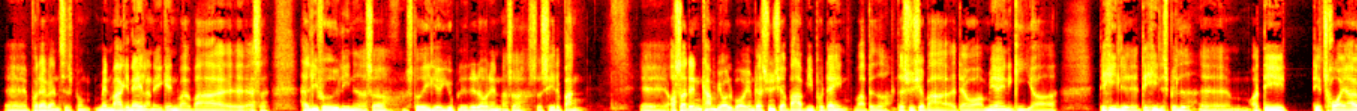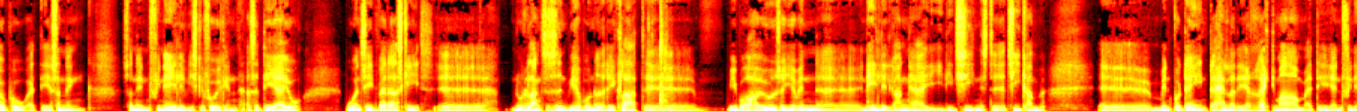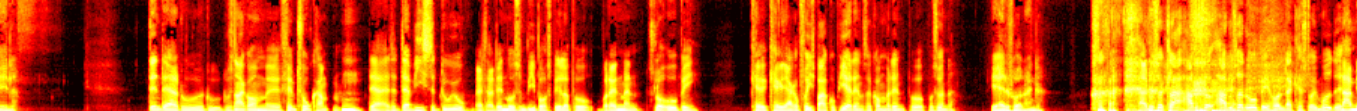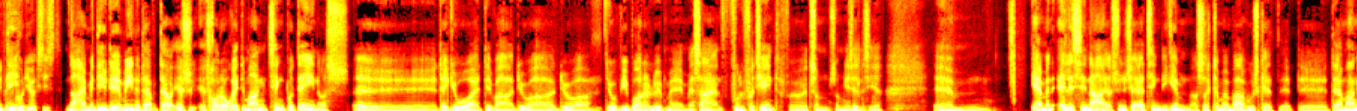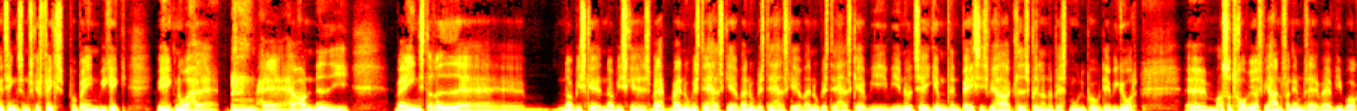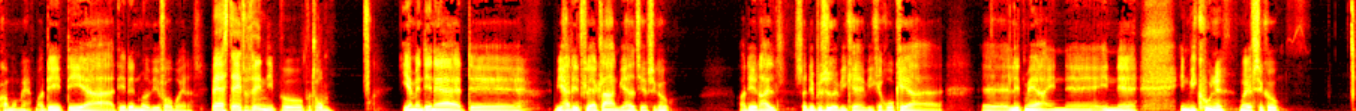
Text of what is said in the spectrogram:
øh, på det tidspunkt. Men marginalerne igen var jo bare, øh, altså, havde lige fået udlignet, og så stod Eli og jublede lidt over den, og så, så siger det bang. Øh, og så den kamp i Aalborg, jamen der synes jeg bare, at vi på dagen var bedre. Der synes jeg bare, at der var mere energi, og det hele, det hele spillet. Øh, og det, det tror jeg jo på, at det er sådan en, sådan en finale, vi skal få igen. Altså det er jo, uanset hvad der er sket, øh, nu er det lang tid siden, vi har vundet, og det er klart, øh, Viborg har øvet sig i at vinde øh, en hel del gange her i de seneste 10 kampe. Øh, men på dagen, der handler det rigtig meget om, at det er en finale. Den der, du, du, du snakker om 5-2-kampen, Mm. der, altså, der viser du jo, altså den måde, som Viborg spiller på, hvordan man slår OB. Kan, kan Jakob Friis bare kopiere den, så komme med den på, på søndag? Ja, det tror jeg, han kan. er du så klar? Har du så, har du så et OB-hold, der kan stå imod det? Nej, men det, det kunne de jo ikke sidst. Nej, men det er jo det, jeg mener. Der, der, jeg, sy, jeg tror, der var rigtig mange ting på dagen også, øh, der gjorde, at det var, det var, det var, det var Viborg, der løb med, med sejren fuldt fortjent, for, som, som I selv siger. Øhm, ja, men alle scenarier, synes jeg, er tænkt igennem, og så kan man bare huske, at, at øh, der er mange ting, som skal fikse på banen. Vi kan ikke, vi kan ikke nå at have, have, have hånden ned i hver eneste redde af, når vi skal, når vi skal hvad, hvad nu hvis det her sker, hvad nu hvis det her sker, hvad nu hvis det her sker. Vi, vi er nødt til igennem den basis, vi har at klæde spillerne bedst muligt på. Det har vi gjort. Øhm, og så tror vi også, at vi har en fornemmelse af, hvad Viborg kommer med. Og det, det, er, det er den måde, vi har forberedt os. Hvad er status egentlig på, på truppen? Jamen, den er, at øh, vi har lidt flere klar, end vi havde til FCK. Og det er dejligt. Så det betyder, at vi kan, vi kan rokere øh, lidt mere, end, øh, end, øh, end vi kunne mod FCK.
